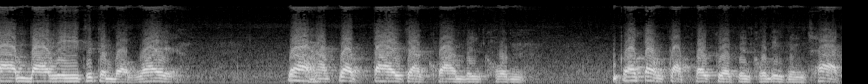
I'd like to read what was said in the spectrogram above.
ตามบาลีที่จะบอกไว้ ว่าหากว่าตายจากความเป็นคน ก็ต้องกลับไปเกิดเป็นคนอีกหนึ่งชาติ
